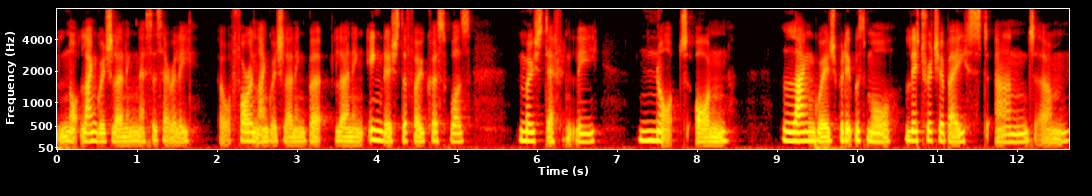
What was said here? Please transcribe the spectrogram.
not language learning necessarily or foreign language learning, but learning English, the focus was most definitely not on language, but it was more literature based and um,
